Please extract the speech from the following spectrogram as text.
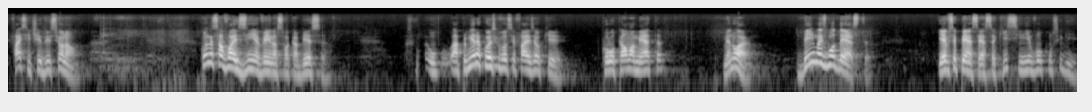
Faz sentido isso ou não? Quando essa vozinha vem na sua cabeça, a primeira coisa que você faz é o quê? Colocar uma meta menor, bem mais modesta. E aí você pensa, essa aqui sim eu vou conseguir.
